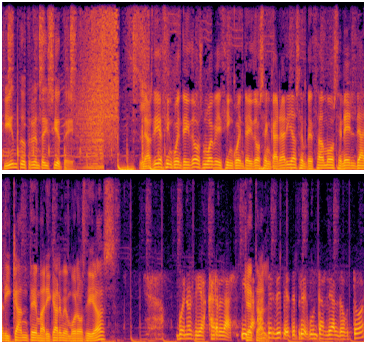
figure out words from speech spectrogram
137. Las 10.52, 9 y 52 en Canarias, empezamos en el de Alicante. Mari Carmen, buenos días. Buenos días, Carlas. Mira, tal? antes de, de preguntarle al doctor,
